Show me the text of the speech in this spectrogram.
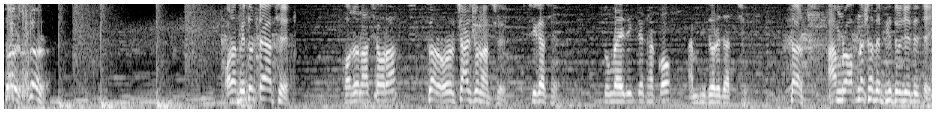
স্যার স্যার ওরা ভেতরটায় আছে। কজন আছে ওরা? স্যার ওরা চারজন আছে। ঠিক আছে। তোমরা এই দিকতে থাকো আমি ভিতরে যাচ্ছি। স্যার আমরা আপনার সাথে ভেতরে যেতে চাই।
